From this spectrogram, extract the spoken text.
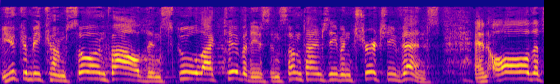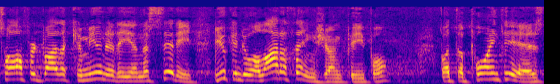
you can become so involved in school activities and sometimes even church events and all that's offered by the community and the city. You can do a lot of things, young people. But the point is,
